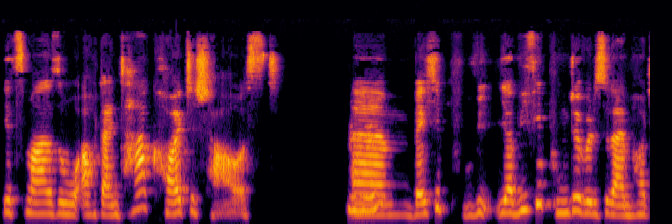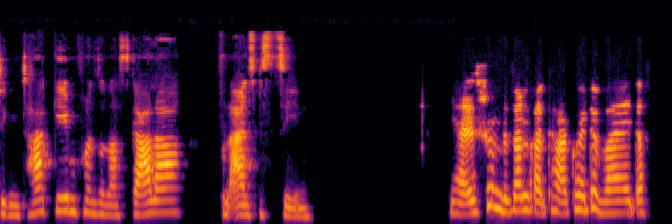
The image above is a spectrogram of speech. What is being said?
jetzt mal so auch deinen Tag heute schaust, mhm. ähm, welche, wie, ja, wie viele Punkte würdest du deinem heutigen Tag geben von so einer Skala von eins bis zehn? Ja, ist schon ein besonderer Tag heute, weil das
